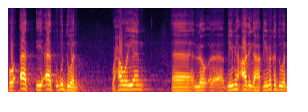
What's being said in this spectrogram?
oo aad iyo aad ugu duwan waxaa weeyaan qiimihi caadiga aha qiimo ka duwan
